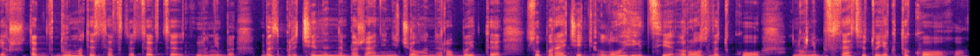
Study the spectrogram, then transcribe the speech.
якщо так вдуматися в це, в це ну ніби безпричинне небажання нічого не робити, суперечить логіці розвитку ну ніби всесвіту як такого,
